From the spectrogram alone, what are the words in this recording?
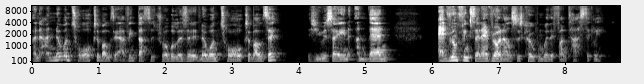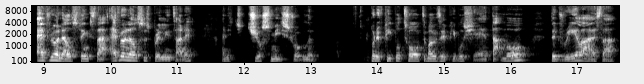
And, and no one talks about it. I think that's the trouble isn't it? No one talks about it as you were saying and then everyone thinks that everyone else is coping with it fantastically. Everyone else thinks that. Everyone else is brilliant at it and it's just me struggling. But if people talked about it, if people shared that more, they'd realize that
